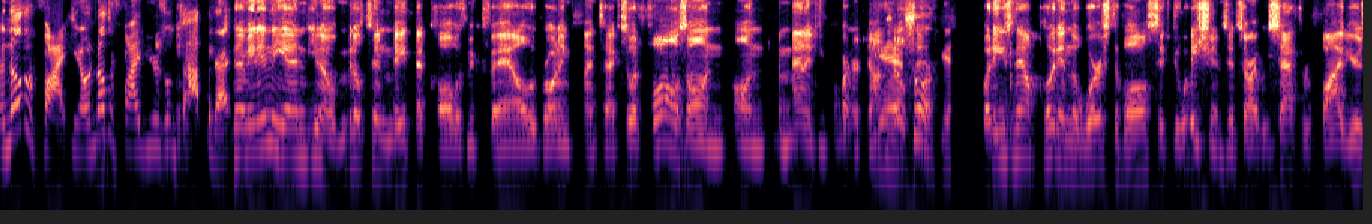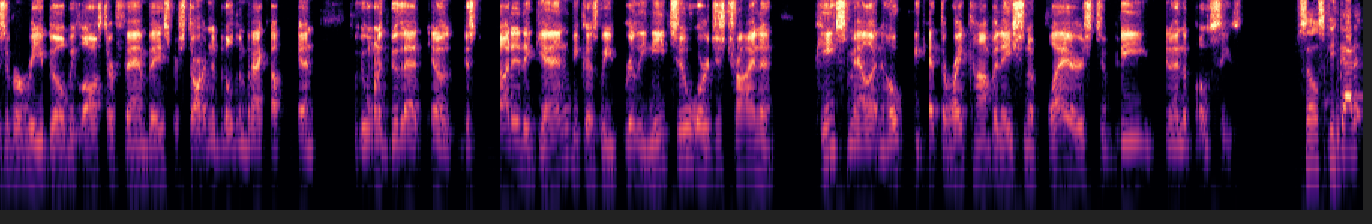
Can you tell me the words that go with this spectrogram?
Another five, you know, another five years on top of that. I mean, in the end, you know, Middleton made that call with MacPhail, who brought in Klentak. So it falls on on the managing partner, John Yeah, Middleton. sure. Yeah. But he's now put in the worst of all situations. It's all right. We sat through five years of a rebuild. We lost our fan base. We're starting to build them back up again. Do we want to do that? You know, just gut it again because we really need to, or just trying to piecemeal it and hope we get the right combination of players to be you know, in the postseason. Sielski. They've got a,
